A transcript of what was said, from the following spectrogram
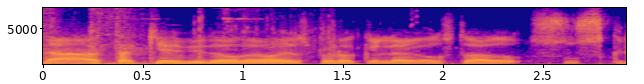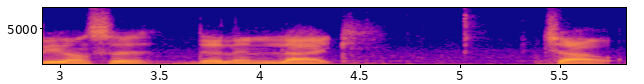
nada hasta aquí el video de hoy espero que les haya gustado suscríbanse denle like. Chao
